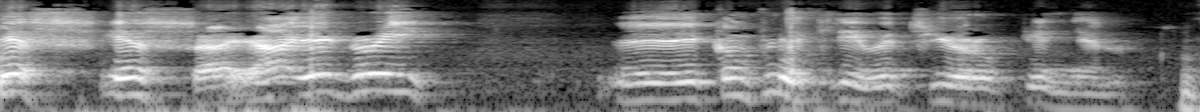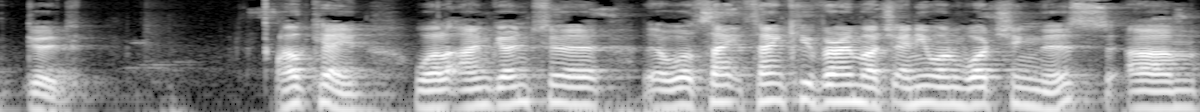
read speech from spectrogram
Yes, yes, I, I agree uh, completely with your opinion. Good. Okay, well, I'm going to. Uh, well, thank thank you very much. Anyone watching this, um,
